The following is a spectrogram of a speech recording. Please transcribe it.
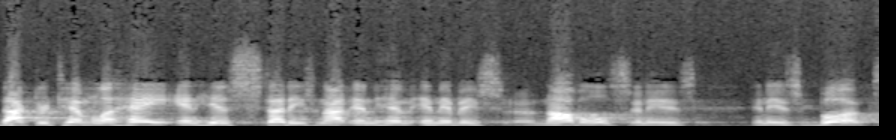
Dr. Tim LaHaye in his studies, not in him, any of his uh, novels, in his, in his books,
